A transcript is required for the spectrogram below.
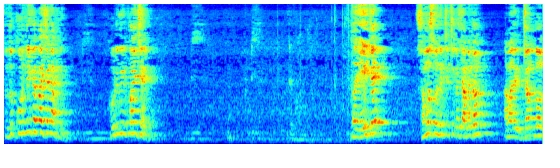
শুধু কুর্মীকে পাইছেন আপনি। কুর্মী পাইছেন। তো এই যে সমস্ত নেতৃত্বের কাছে আবেদন, আমাদের জঙ্গল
